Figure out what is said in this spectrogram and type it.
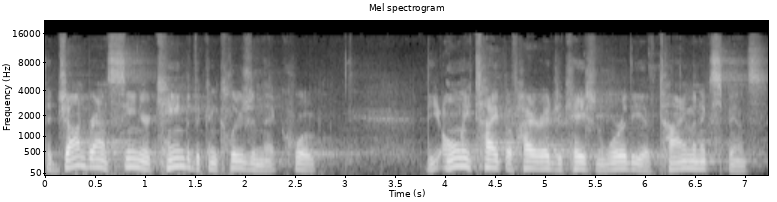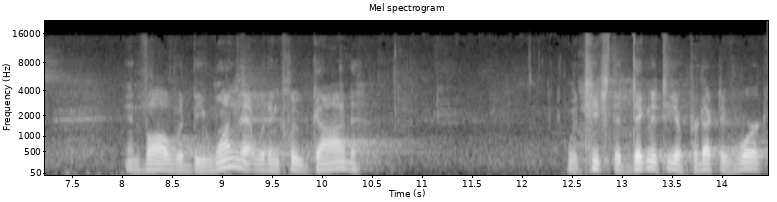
that John Brown Sr. came to the conclusion that, quote, the only type of higher education worthy of time and expense involved would be one that would include God, would teach the dignity of productive work,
